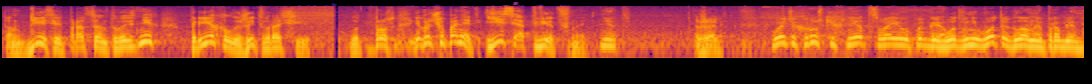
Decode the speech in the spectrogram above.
там 10% из них приехало жить в Россию? Вот просто. Я хочу понять, есть ответственные? Нет. Жаль. У этих русских нет своей ОПГ. Вот, в, вот их главная проблема.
